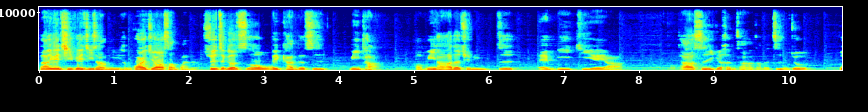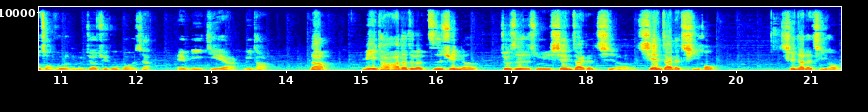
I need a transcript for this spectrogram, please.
那因为起飞机场你很快就要上班了，所以这个时候我会看的是 Meta，哦，Meta 它的全名是 M E T A R，它是一个很长很长的字，我就不重复了，你们就去 Google 一下 M E T A R Meta。那 Meta 它的这个资讯呢，就是属于现在的气呃现在的气候，现在的气候，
